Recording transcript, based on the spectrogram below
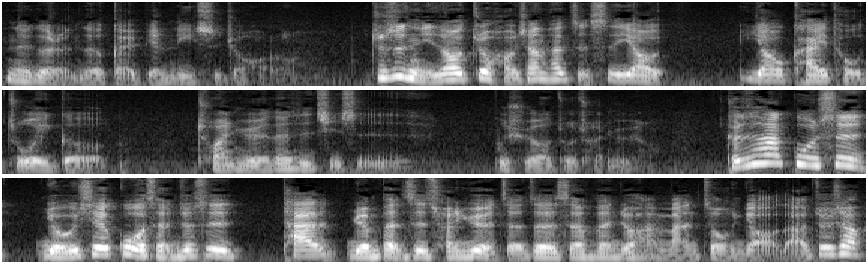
那个人的改变历史就好了。就是你知道，就好像他只是要要开头做一个穿越，但是其实不需要做穿越。可是他故事有一些过程，就是他原本是穿越者这个身份就还蛮重要的、就像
